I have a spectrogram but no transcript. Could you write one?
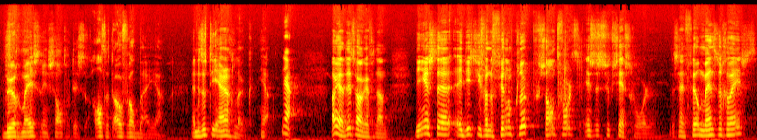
De burgemeester in Zandvoort is altijd overal bij, ja. En dat doet hij erg leuk, ja. Ja. Oh ja, dit wou ik even dan. De eerste editie van de filmclub Zandvoort is een succes geworden. Er zijn veel mensen geweest.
